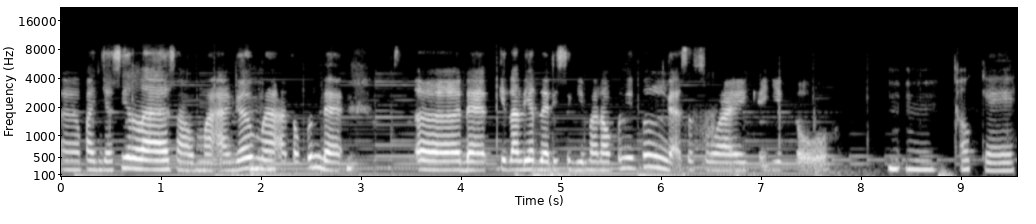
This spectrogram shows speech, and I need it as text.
uh, Pancasila sama agama hmm. ataupun da, uh, da, kita lihat dari segi mana pun itu nggak sesuai kayak gitu. Mm-mm. Oke,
